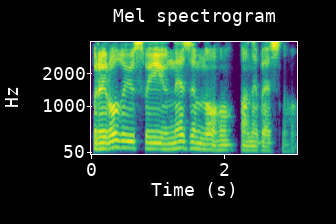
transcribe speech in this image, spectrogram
природою своєю не земного, а небесного.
